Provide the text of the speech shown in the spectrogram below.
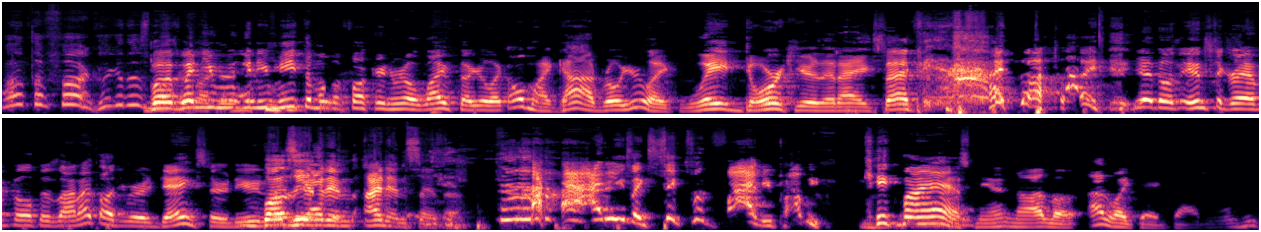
what the fuck? Look at this. But when you when you meet the motherfucker in real life, though, you're like, oh my god, bro, you're like way dorkier than I expected. I thought like you had those Instagram filters on. I thought you were a gangster, dude. Buzzy, I didn't I didn't say that. I think he's like six foot five. He probably kicked my ass, man. No, I love, I like that guy, man. He's,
